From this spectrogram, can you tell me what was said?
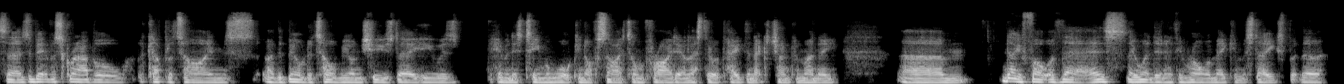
So it's a bit of a scrabble a couple of times. Uh, the builder told me on Tuesday he was him and his team were walking off site on Friday unless they were paid the next chunk of money. Um, no fault of theirs; they weren't doing anything wrong or making mistakes, but there,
